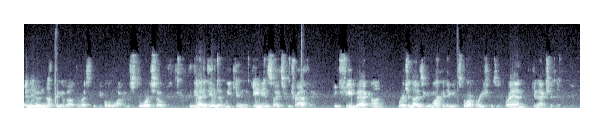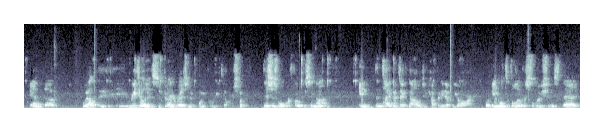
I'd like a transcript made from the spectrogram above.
And they know nothing about the rest of the people that walk in the store. So the idea that we can gain insights from traffic and feedback on merchandising and marketing and store operations and brand connection and, and uh, well, retail is a very resonant point for retailers. So this is what we're focusing on. And the type of technology company that we are, we're able to deliver solutions that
